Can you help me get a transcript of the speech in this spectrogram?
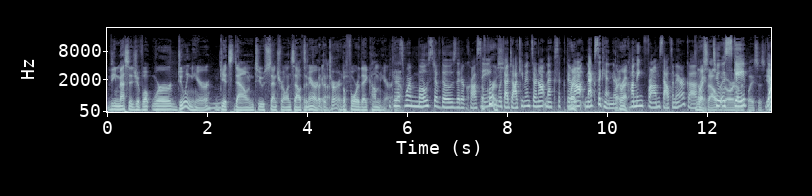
The message of what we're doing here gets down to Central and South a- a America before they come here. Because that's where most of those that are crossing without documents, they're not Mexican. They're Right. not Mexican. They're Correct. coming from South America Right. to Salvador and other escape. places. Yeah.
